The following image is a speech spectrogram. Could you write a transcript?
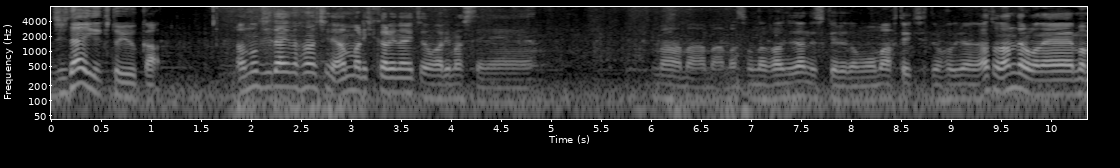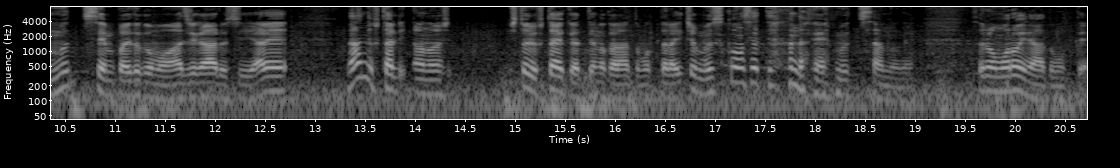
時代劇というかあの時代の話にあんまり惹かれないっていうのがありましてね。まあまあまあまあそんな感じなんですけれどもまあ不適切なほどじゃない。あとなんだろうね。まあムッチ先輩とかも味があるしあれなんで2人あの1人2役やってんのかなと思ったら一応息子の設定なんだね。ムッチさんのね。それおもろいなと思って。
